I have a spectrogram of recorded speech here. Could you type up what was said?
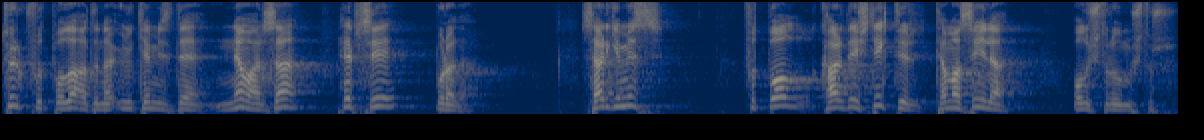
Türk futbolu adına ülkemizde ne varsa hepsi burada. Sergimiz futbol kardeşliktir temasıyla oluşturulmuştur.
